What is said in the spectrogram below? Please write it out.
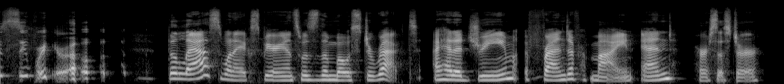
Superhero. The last one I experienced was the most direct. I had a dream a friend of mine and her sister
